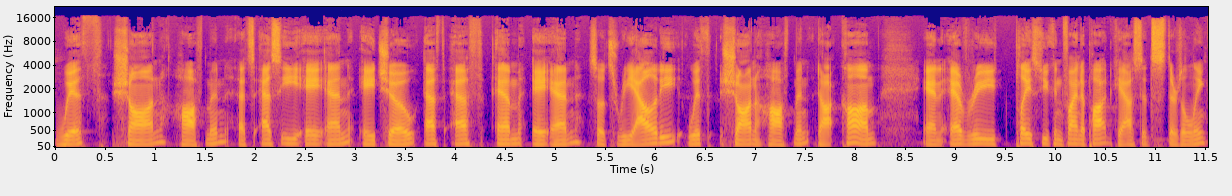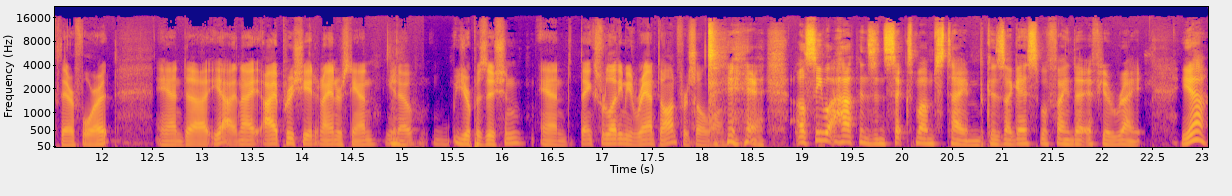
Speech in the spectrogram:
with Sean Hoffman. That's S E A N H O F F M A N. So it's reality with SeanHoffman.com. And every place you can find a podcast, it's there's a link there for it. And uh, yeah, and I, I appreciate it and I understand, you know, your position. And thanks for letting me rant on for so long. yeah. I'll see what happens in six months' time because I guess we'll find out if you're right. Yeah,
